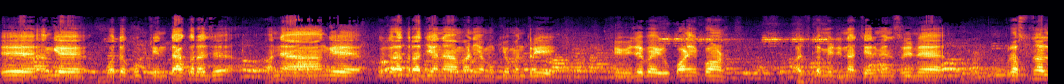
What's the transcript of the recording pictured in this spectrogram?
એ અંગે પોતે ખૂબ ચિંતા કરે છે અને આ અંગે ગુજરાત રાજ્યના માન્ય મુખ્યમંત્રી શ્રી વિજયભાઈ રૂપાણી પણ હજ કમિટીના ચેરમેનશ્રીને પર્સનલ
